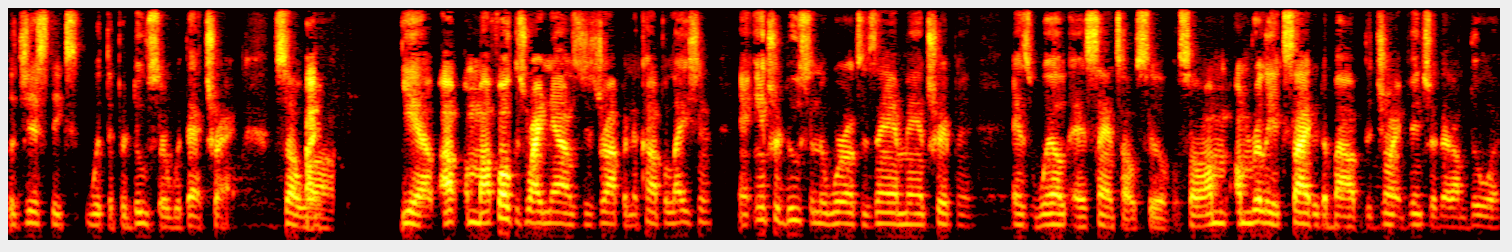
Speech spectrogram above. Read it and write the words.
logistics with the producer with that track. So, right. uh, yeah, I, my focus right now is just dropping the compilation and introducing the world to Zan Man Tripping as well as Santos Silva. So I'm I'm really excited about the joint venture that I'm doing.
